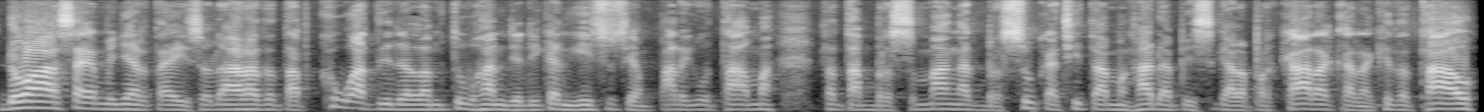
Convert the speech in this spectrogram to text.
Doa saya menyertai saudara tetap kuat di dalam Tuhan. Jadikan Yesus yang paling utama. Tetap bersemangat, bersuka cita menghadapi segala perkara. Karena kita tahu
